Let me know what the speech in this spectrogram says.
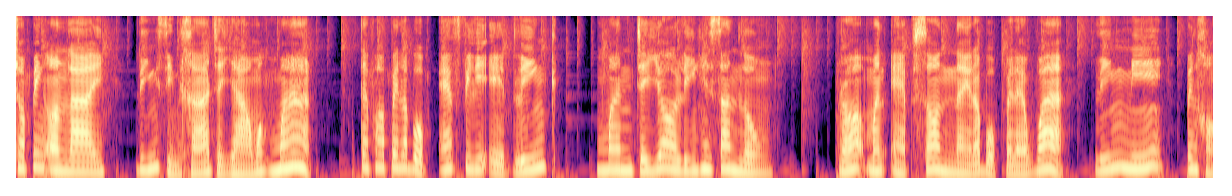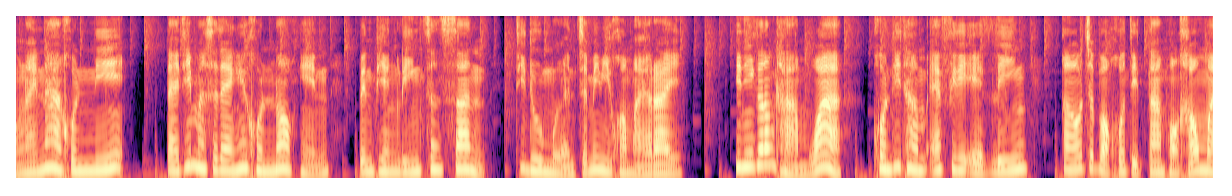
ช้อปปิ้งออนไลน์ ลิงก์สินค้าจะยาวมากๆ แต่พอเป็นระบบ Affiliate Link มันจะย่อลิงก์ให้สั้นลง เพราะมันแอบซ่อนในระบบไปแล้วว่า ลิงก์นี้เป็นของนายหน้าคนนี้ แต่ที่มาแสดงให้คนนอกเห็นเป็นเพียงลิงก์สั้นๆ ที่ดูเหมือนจะไม่มีความหมายอะไร ทีนี้ก็ต้องถามว่าคนที่ทำ Affiliate Link เขาจะบอกคนติดตามของเขาไหม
